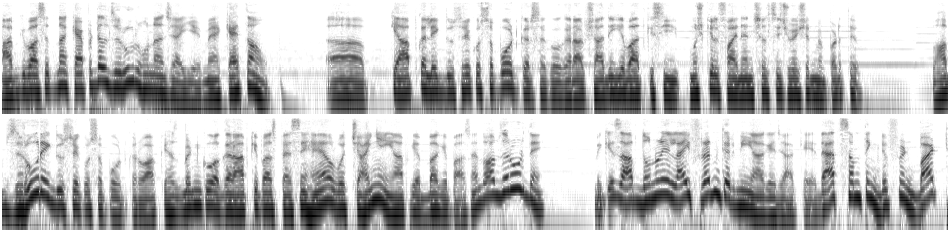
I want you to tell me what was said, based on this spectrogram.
आपके पास इतना कैपिटल ज़रूर होना चाहिए, मैं कहता हूँ कि आप कल एक दूसरे को सपोर्ट कर सको। अगर आप शादी के बाद किसी मुश्किल फाइनेंशियल सिचुएशन में पड़ते हो तो आप ज़रूर एक दूसरे को सपोर्ट करो। आपके हस्बैंड को अगर आपके पास पैसे हैं और वो चाहिए ही, आपके अब्बा के पास हैं तो आप ज़रूर दें। बिकॉज़ आप दोनों ने लाइफ रन करनी है आगे जाके। दैट्स समथिंग डिफरेंट बट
